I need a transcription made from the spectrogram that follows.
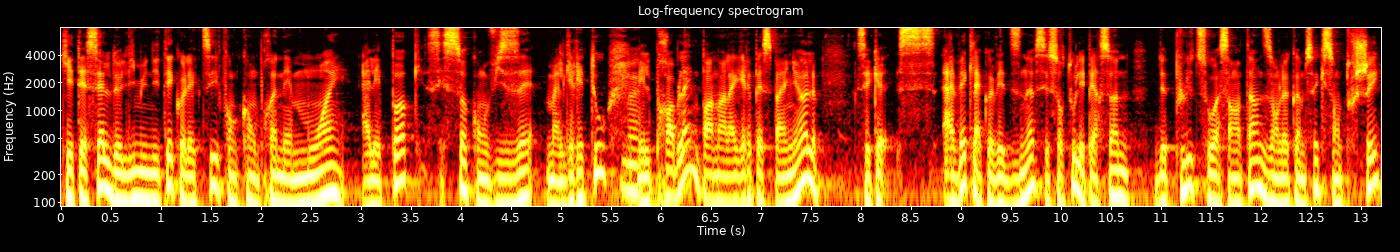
qui était celle de l'immunité collective qu'on comprenait moins à l'époque, c'est ça qu'on visait malgré tout. Ouais. Mais le problème pendant la grippe espagnole, c'est que avec la COVID-19, c'est surtout les personnes de plus de 60 ans, disons-le comme ça, qui sont touchées.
